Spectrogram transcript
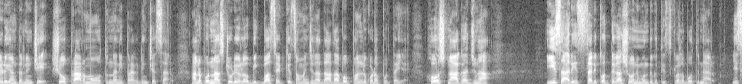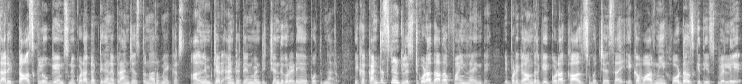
ఏడు గంటల నుంచి షో ప్రారంభం అవుతుందని ప్రకటించేశారు. అన్నపూర్ణ స్టూడియోలో బిగ్ బాస్ ఎయిట్కి సంబంధించిన దాదాపు పనులు కూడా పూర్తయ్యాయి. హోస్ట్ నాగార్జున ఈసారి సరికొత్తగా షోని ముందుకు తీసుకువెళ్ళబోతున్నారు. ఈసారి టాస్క్లు గేమ్స్ని కూడా గట్టిగానే ప్లాన్ చేస్తున్నారు మేకర్స్. అన్లిమిటెడ్ ఎంటర్టైన్మెంట్ ఇచ్చేందుకు రెడీ అయిపోతున్నారు. ఇక కంటెస్టెంట్ లిస్ట్ కూడా దాదాపు ఫైనల్ అయింది. ఇప్పటికే అందరికీ కూడా కాల్స్ వచ్చేసాయి ఇక వారిని హోటల్స్కి తీసుకువెళ్ళి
